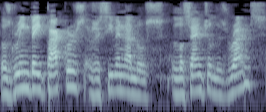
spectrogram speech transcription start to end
Los Green Bay Packers reciben a los Los Angeles Rams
